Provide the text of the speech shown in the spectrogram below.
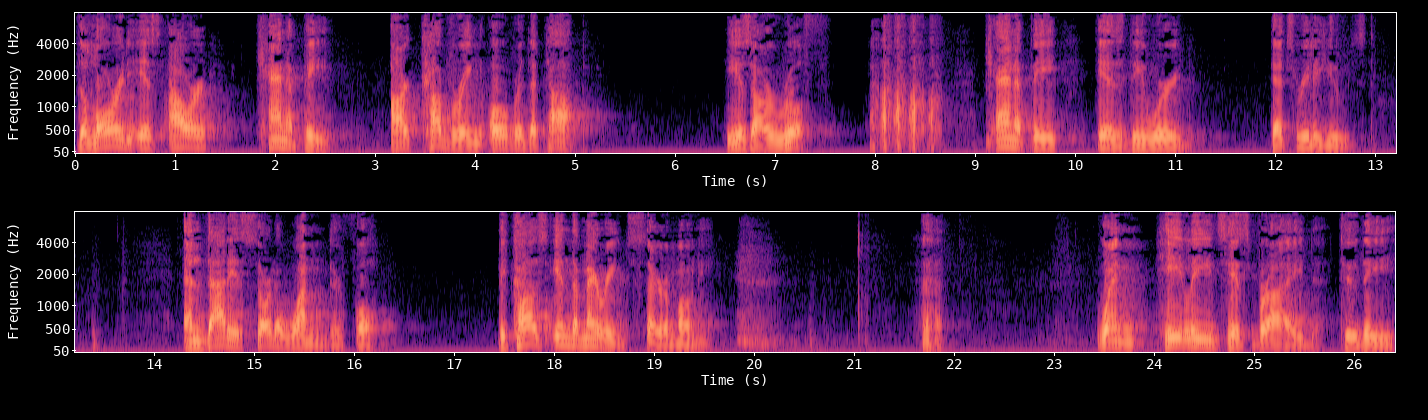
The Lord is our canopy, our covering over the top. He is our roof. canopy is the word that's really used. And that is sort of wonderful because in the marriage ceremony, when he leads his bride to the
